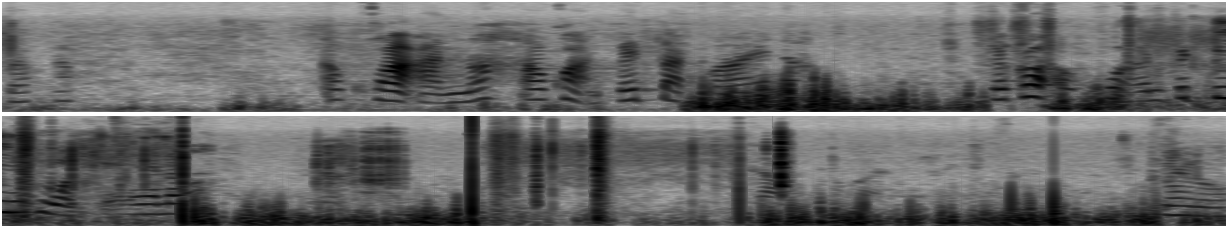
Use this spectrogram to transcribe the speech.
แป๊บแป๊บเอาขวานเนาะ เอาขวานไปตัดไม้นะ แล้วก็เอาขวานไปตีหัวแกนะ เราดูก่อน ไม่รู้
